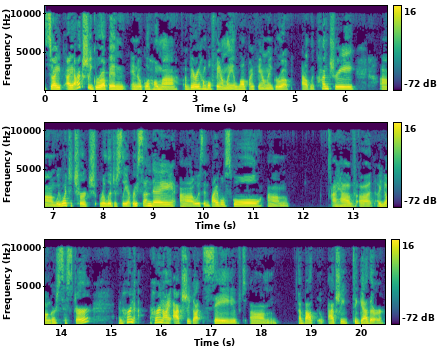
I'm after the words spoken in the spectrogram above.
so I, I actually grew up in, in Oklahoma, a very humble family. I love my family. Grew up out in the country. Um, we went to church religiously every Sunday. Uh, was in Bible school. Um, I have uh, a younger sister, and her and her and I actually got saved um, about actually together.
